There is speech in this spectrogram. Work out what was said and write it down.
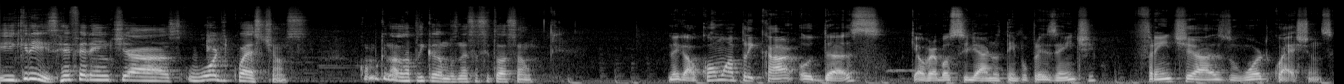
E Cris, referente às word questions, como que nós aplicamos nessa situação? Legal. Como aplicar o does, que é o verbo auxiliar no tempo presente, frente às word questions?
